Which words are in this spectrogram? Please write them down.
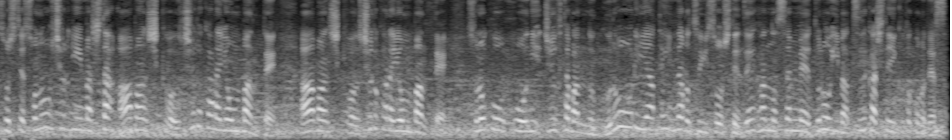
そしてその後ろにいましたアーバンシックは後ろから4番手。アーバンシックは後ろから4番手。その後方に12番のグローリア・テインなど追走して前半の 1000m を今通通過していくところです。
